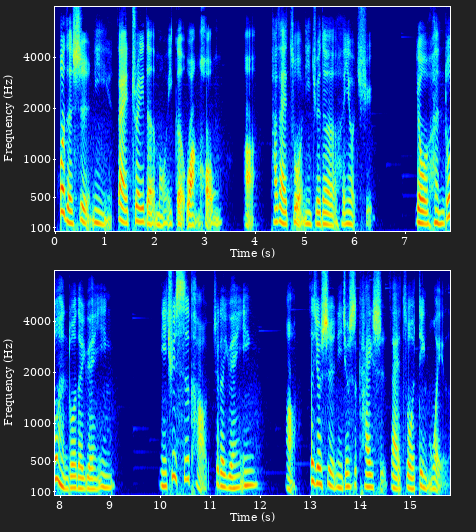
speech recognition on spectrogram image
或者是你在追的某一个网红，啊，他在做，你觉得很有趣，有很多很多的原因，你去思考这个原因，啊，这就是你就是开始在做定位了。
